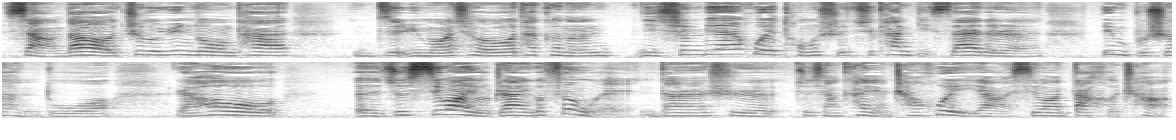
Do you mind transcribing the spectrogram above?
想到这个运动它，这羽毛球，它可能你身边会同时去看比赛的人并不是很多，然后。呃，就希望有这样一个氛围，你当然是就像看演唱会一样，希望大合唱，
